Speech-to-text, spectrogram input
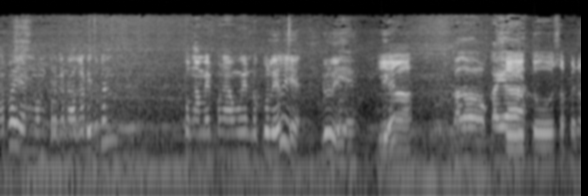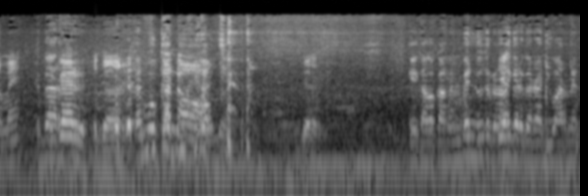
apa yang memperkenalkan itu kan pengamen-pengamen ukulele ya dulu ya? Iya. Iya. kalau Si kayak itu siapa namanya? tegar Tegar. Tegar. kan bukan dong Tegar. kayak kalau kangen band dulu terkenalnya gara-gara di warnet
